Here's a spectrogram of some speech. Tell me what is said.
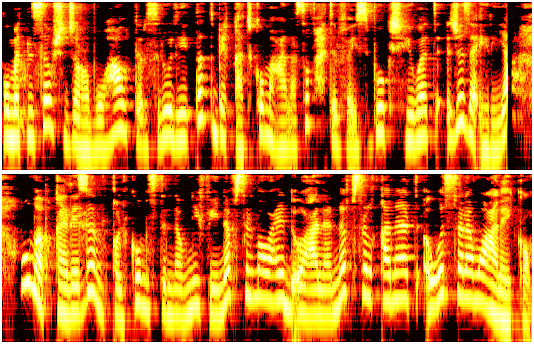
وما تنسوش تجربوها وترسلوا لي تطبيقاتكم على صفحة الفيسبوك شهيوات جزائرية. وما بقى لي غير نقول لكم استنوني في نفس الموعد وعلى نفس القناة والسلام عليكم.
